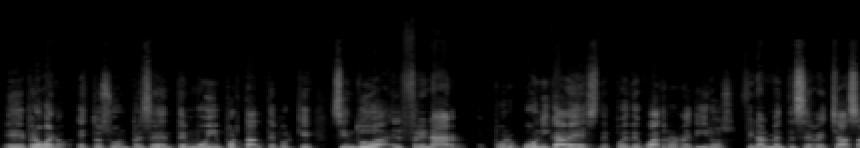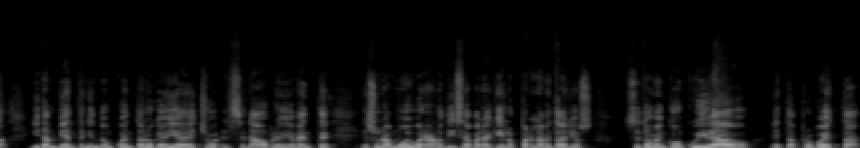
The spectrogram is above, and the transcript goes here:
eh, pero bueno, esto es un precedente muy importante porque sin duda el frenar por única vez después de cuatro retiros finalmente se rechaza y también teniendo en cuenta lo que había hecho el Senado previamente, es una muy buena noticia para que los parlamentarios se tomen con cuidado estas propuestas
